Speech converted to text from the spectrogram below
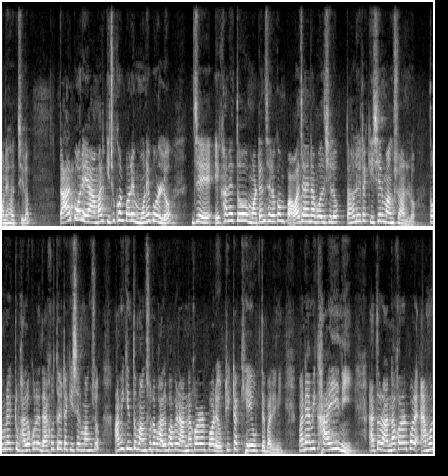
মনে হচ্ছিল। তারপরে আমার কিছুক্ষণ পরে মনে পড়ল যে, এখানে তো মটন সেরকম পাওয়া যায় না, বলছিল। তাহলে এটা কিসের মাংস আনলো? তোমরা একটু ভালো করে দেখো তো এটা কিসের মাংস। আমি কিন্তু মাংসটা ভালোভাবে রান্না করার পরেও ঠিকঠাক খেয়ে উঠতে পারিনি। মানে আমি খাইনি। এত রান্না করার পর এমন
